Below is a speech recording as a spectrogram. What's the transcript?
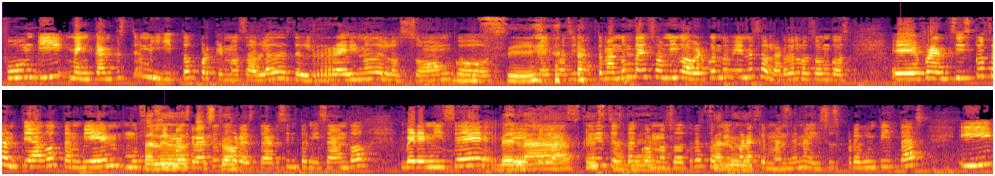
Fungi, me encanta este amiguito porque nos habla desde el reino de los hongos. Sí. Me fascina. Te mando un beso, amigo. A ver cuándo vienes a hablar de los hongos. Eh, Francisco Santiago también, muchísimas gracias por estar sintonizando. Berenice eh, Velázquez, está con nosotros también para que manden ahí sus preguntitas. Y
